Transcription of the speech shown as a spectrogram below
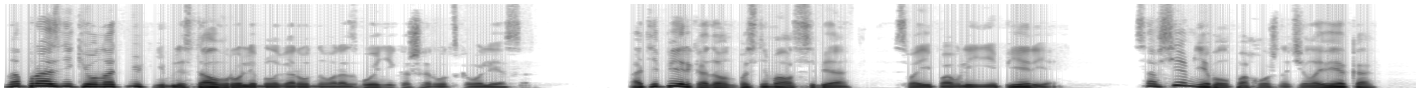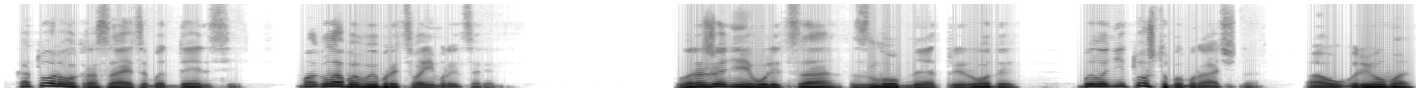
На празднике он отнюдь не блистал в роли благородного разбойника Шервудского леса. А теперь, когда он поснимал с себя свои павлиньи перья, совсем не был похож на человека, которого красавица Бэдденси могла бы выбрать своим рыцарем. Выражение его лица, злобное от природы, было не то чтобы мрачно, а угрюмо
